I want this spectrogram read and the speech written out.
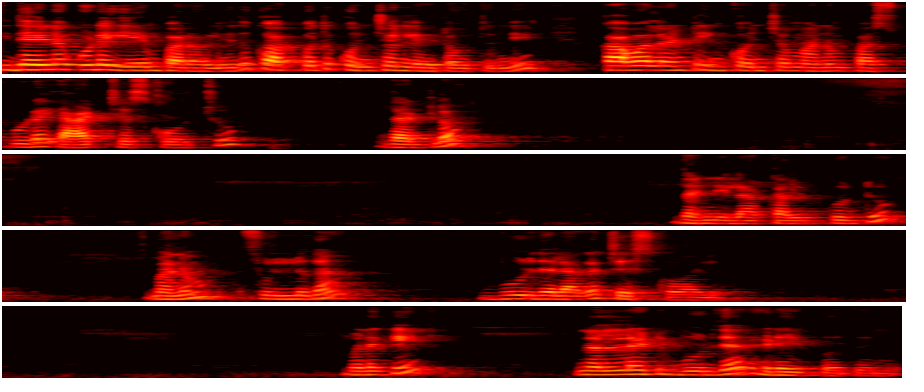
ఇదైనా కూడా ఏం పర్వాలేదు. కాకపోతే కొంచెం లేట్ అవుతుంది. కావాలంటే ఇంకొంచెం మనం పసుపు కూడా యాడ్ చేసుకోవచ్చు. దాంట్లో దాన్ని ఇలా కలుపుకుంటూ మనం ఫుల్గా బూడిదలాగా చేసుకోవాలి. మనకి నల్లటి బూడిద రెడీ అయిపోతుంది.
